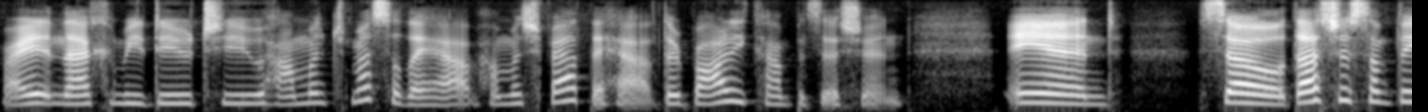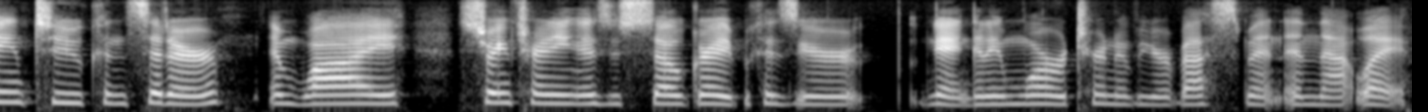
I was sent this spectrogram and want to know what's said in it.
right? And that can be due to how much muscle they have, how much fat they have, their body composition. And so that's just something to consider and why strength training is just so great because you're again getting more return of your investment in that way.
